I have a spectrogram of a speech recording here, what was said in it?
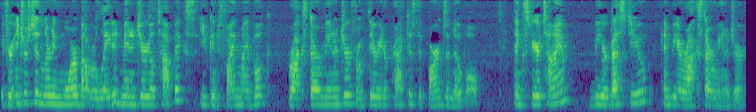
If you're interested in learning more about related managerial topics, you can find my book, Rockstar Manager from Theory to Practice at Barnes & Noble. Thanks for your time. Be your best you and be a rockstar manager.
